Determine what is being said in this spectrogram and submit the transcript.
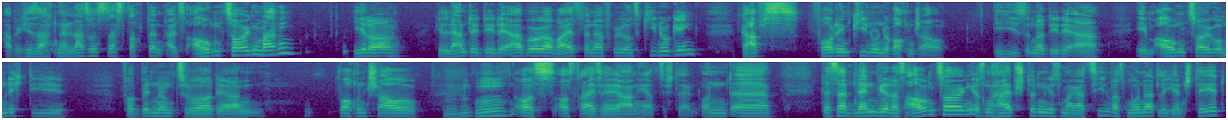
habe ich gesagt, na lass uns das doch dann als Augenzeugen machen. Jeder gelernte DDR-Bürger weiß, wenn er früher ins Kino ging, gab es vor dem Kino eine Wochenschau. Die hieß in der DDR eben Augenzeuge, um nicht die Verbindung zur der Wochenschau mhm. hm, aus, aus 30er Jahren herzustellen. Und äh, deshalb nennen wir das Augenzeugen, ist ein halbstündiges Magazin, was monatlich entsteht,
